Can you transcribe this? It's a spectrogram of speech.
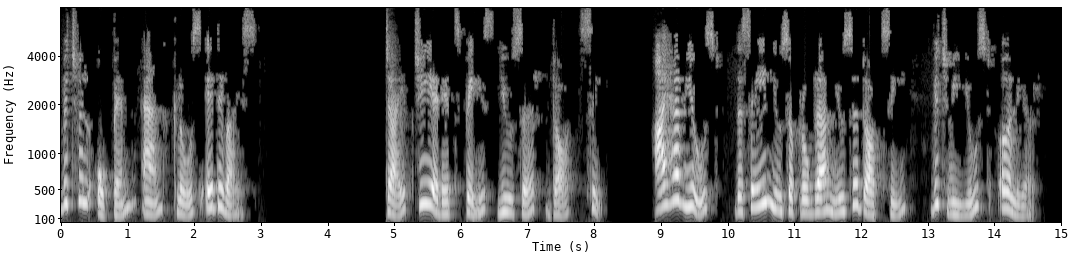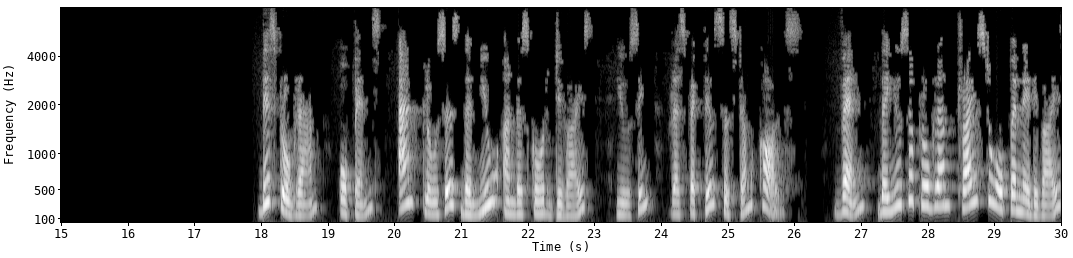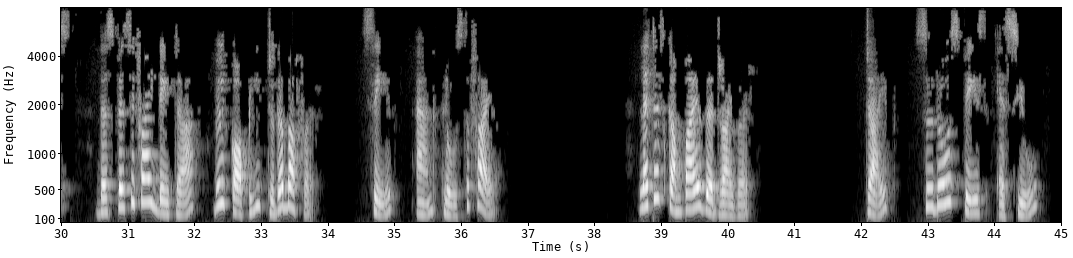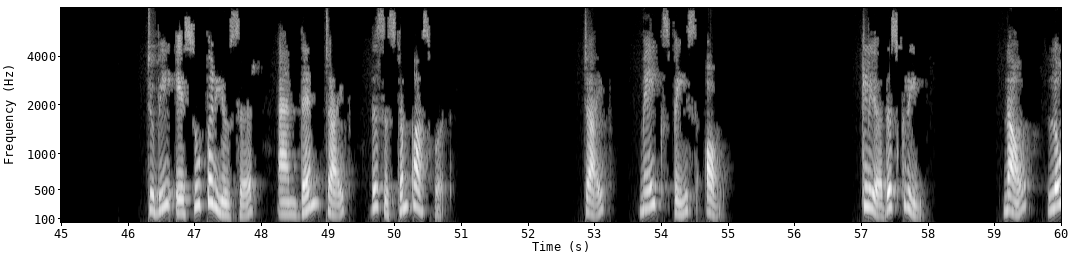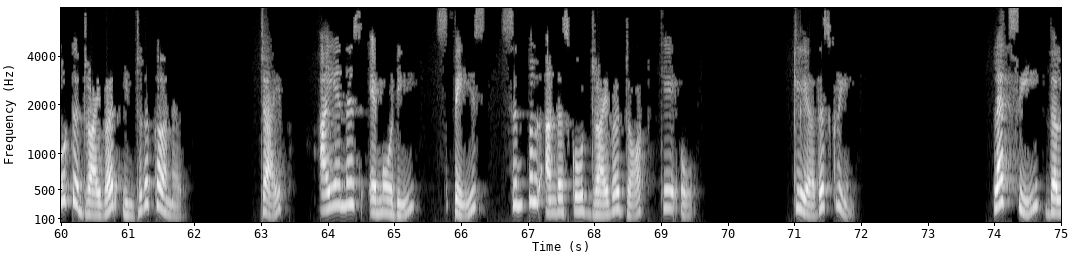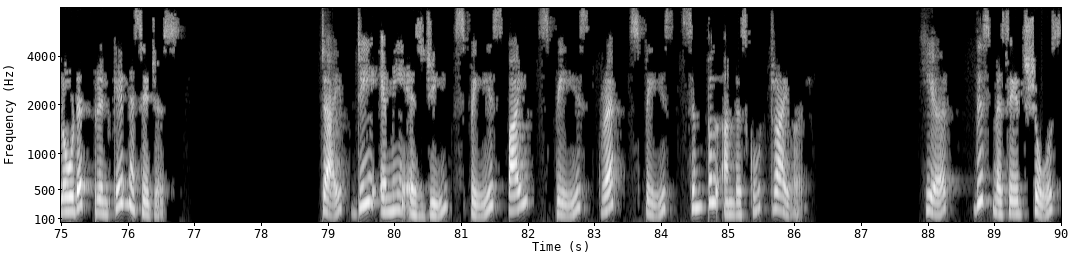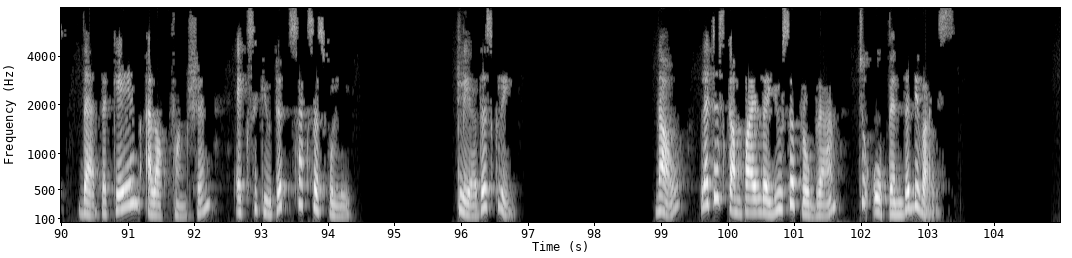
which will open and close a device type gedit space user.c. I have used the same user program user.c which we used earlier. This program opens and closes the new underscore device using respective system calls. When the user program tries to open a device, the specified data will copy to the buffer save and close the file. Let us compile the driver. Type sudo space su to be a super user and then type the system password. Type make space all. Clear the screen. Now load the driver into the kernel. Type insmod space simple underscore driver dot ko. Clear the screen. Let's see the loaded printk messages. type dmesg space pipe space grep space simple underscore driver. Here, this message shows that the kmalloc function executed successfully. Clear the screen. Now, let us compile the user program to open the device.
